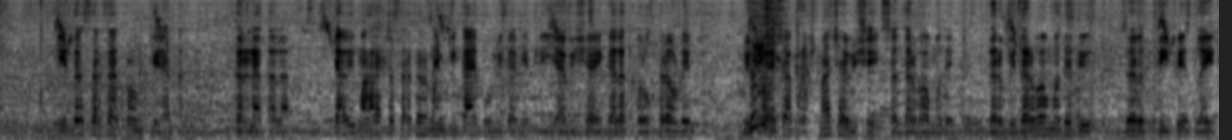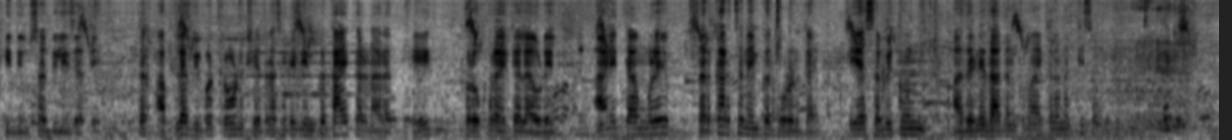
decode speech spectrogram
केंद्र सरकारकडून केण्यात आला करण्यात आला त्यावेळी महाराष्ट्र सरकारनं नेमकी काय भूमिका घेतली याविषयी ऐकायला खरोखर आवडेल. बिबट्याच्या प्रश्नाच्या विषयी संदर्भामध्ये. जर विदर्भामध्ये जर थ्री फेज लाइट ही दिवसा दिली जाते तर आपल्या बिबट क्षेत्रासाठी नेमकं काय करणार आहेत हे खरोखर ऐकायला आवडेल. आणि त्यामुळे सरकारचं नेमकं धोरण काय? हे या सभेतून आदरणीय दादांकडून ऐकायला नक्कीच आवडेल.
